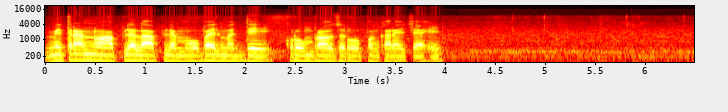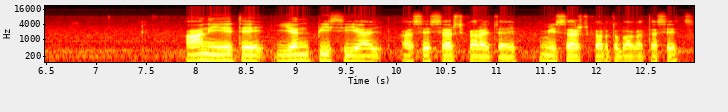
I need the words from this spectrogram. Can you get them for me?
मित्रांनो आपल्याला आपल्या मोबाईलमध्ये क्रोम ब्राउझर ओपन करायचे आहे. आणि येथे एन पी सी आय असे सर्च करायचे आहे. मी सर्च करतो बघा तसेच.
